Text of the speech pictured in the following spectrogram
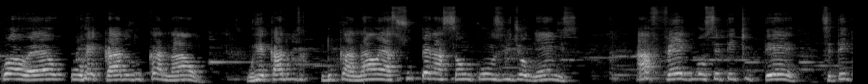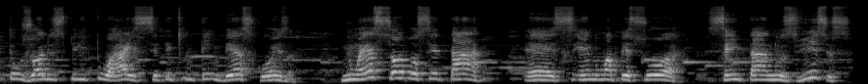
qual é o, o recado do canal. O recado do canal é a superação com os videogames. A fé que você tem que ter. Você tem que ter os olhos espirituais. Você tem que entender as coisas. Não é só você estar tá, é, sendo uma pessoa sem estar tá nos vícios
